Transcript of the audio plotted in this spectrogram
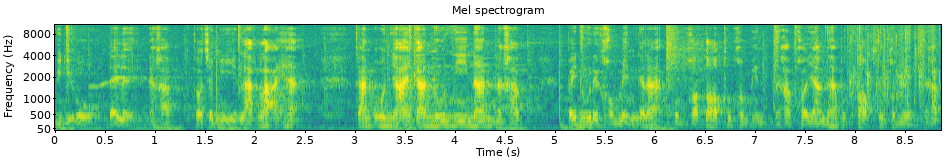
วิดีโอได้เลยนะครับ ก็จะมีหลากหลายฮะการโอนย้ายการนู่นนี่นั่นนะครับ ไปดูในคอมเมนต์กันนะผมขอตอบทุกคอมเมนต์นะครับขอย้ำนะครับผมตอบทุกคอมเมนต์นะครับ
